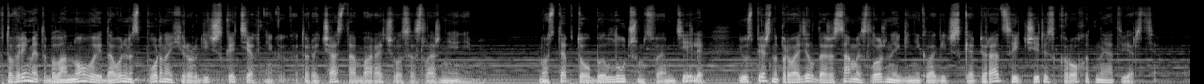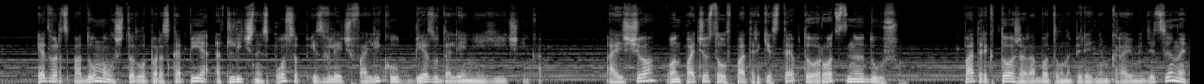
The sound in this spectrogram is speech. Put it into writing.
В то время это была новая и довольно спорная хирургическая техника, которая часто оборачивалась осложнениями. Но Стептоу был лучшим в своем деле и успешно проводил даже самые сложные гинекологические операции через крохотные отверстия. Эдвардс подумал, что лапароскопия – отличный способ извлечь фолликул без удаления яичника. А еще он почувствовал в Патрике Стептоу родственную душу. Патрик тоже работал на переднем краю медицины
